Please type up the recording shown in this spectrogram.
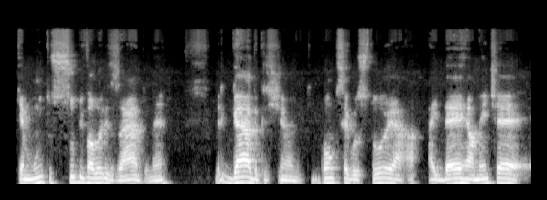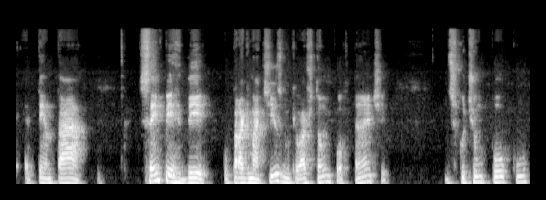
que é muito subvalorizado, né? Obrigado, Cristiano. Que bom que você gostou. A, a ideia realmente é, é tentar, sem perder o pragmatismo, que eu acho tão importante, discutir um pouco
